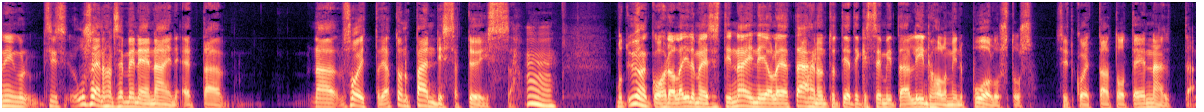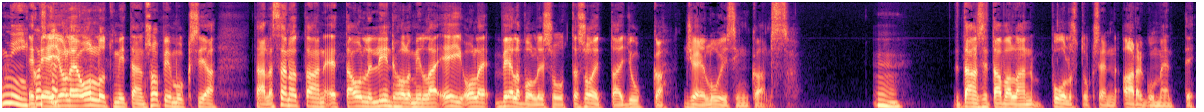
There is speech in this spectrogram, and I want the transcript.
niin kuin, siis useinhan se menee näin, että nämä soittajat on bändissä töissä. Mm. Mutta yön kohdalla ilmeisesti näin ei ole, ja tämähän on tietenkin se, mitä Lindholmin puolustus sitten koittaa toteen näyttää. Niin, että koska- ei ole ollut mitään sopimuksia. Täällä sanotaan, että Olli Lindholmilla ei ole velvollisuutta soittaa Jukka J. Lewisin kanssa. Mm. Tämä on se tavallaan puolustuksen argumentti.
